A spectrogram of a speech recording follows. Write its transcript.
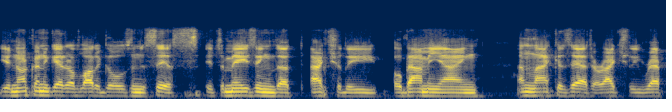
you're not going to get a lot of goals and assists. It's amazing that actually Aubameyang and Lacazette are actually rep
